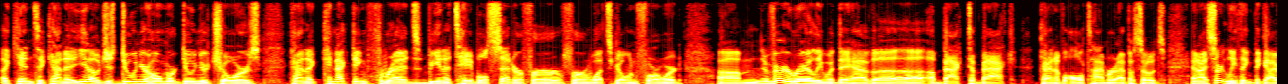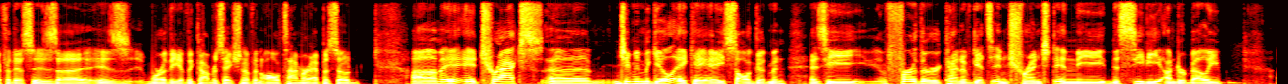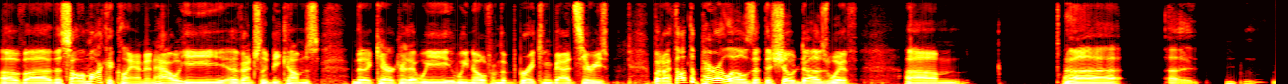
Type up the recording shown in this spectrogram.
akin to kind of you know just doing your homework, doing your chores, kind of connecting threads, being a table setter for for what's going forward. Um, very rarely would they have a back to back kind of all timer episodes, and I certainly think the guy for this is uh, is worthy of the conversation of an all timer episode. Um, it, it, tracks uh, Jimmy McGill, aka Saul Goodman, as he further kind of gets entrenched in the the seedy underbelly of uh, the Salamanca clan and how he eventually becomes the character that we we know from the Breaking Bad series. But I thought the parallels that the show does with um, uh, uh,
